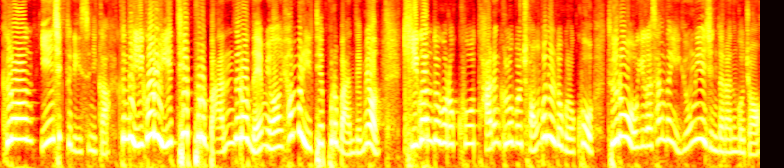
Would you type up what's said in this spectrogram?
그런 인식들이 있으니까. 근데 이거를 ETF로 만들어내면 현물 ETF로 만들면 기관도 그렇고 다른 글로벌 정부들도 그렇고 들어오기가 상당히 용이해진다라는 거죠.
